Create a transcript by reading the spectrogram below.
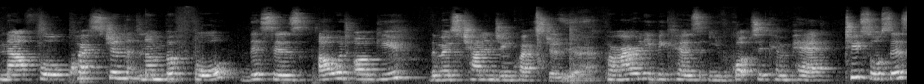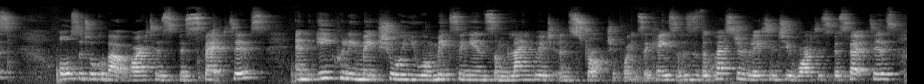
Now for question number four, this is, I would argue, the most challenging question. Yeah. Primarily because you've got to compare two sources, also talk about writers' perspectives, and equally make sure you are mixing in some language and structure points. Okay, so this is the question relating to writers' perspectives.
